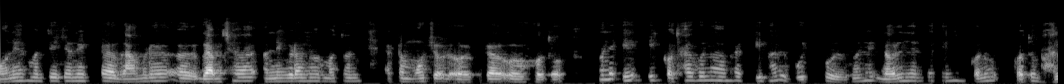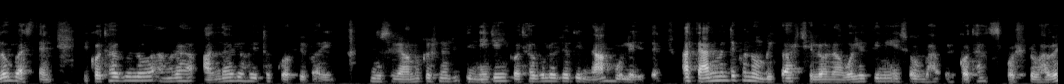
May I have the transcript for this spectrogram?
মনের মধ্যে যেন একটা গামড়া গামছা নেগড়ানোর মতন একটা মোচড়, একটা হতো। মানে এই কথাগুলো আমরা কীভাবে বুঝব? মানে নরেন্দ্রকে তিনি কোনো, কত ভালোবাসতেন এই কথাগুলো আমরা আন্দাজে হয়তো করতে পারি। কিন্তু শ্রী রামকৃষ্ণ যদি নিজেই কথাগুলো যদি না বলে যেতেন আর তার মধ্যে কোনো বিকাশ ছিল না বলে তিনি এসব কথা স্পষ্ট ভাবে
